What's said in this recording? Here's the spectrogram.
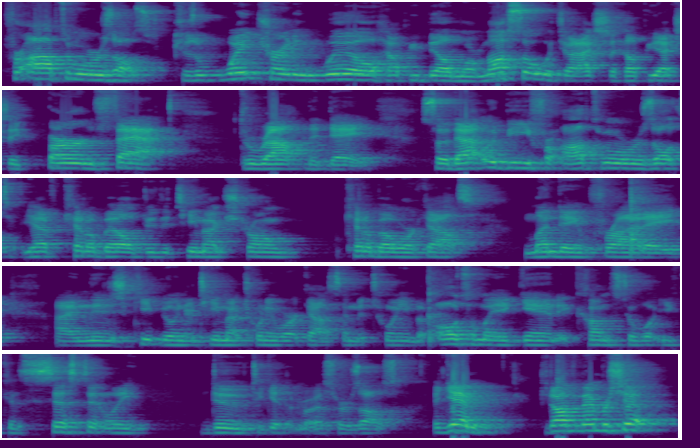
for optimal results. Because weight training will help you build more muscle, which will actually help you actually burn fat throughout the day. So that would be for optimal results. If you have kettlebell, do the TMAC Strong kettlebell workouts Monday and Friday, uh, and then just keep doing your TMAC 20 workouts in between. But ultimately, again, it comes to what you consistently do to get the most results. Again, if you don't have a membership,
